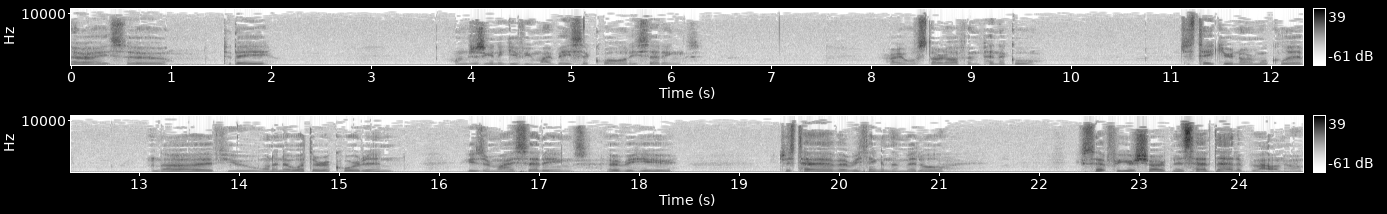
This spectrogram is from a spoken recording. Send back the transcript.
Alright, so today I'm just going to give you my basic quality settings. Alright, we'll start off in Pinnacle. Just take your normal clip. Uh, if you want to know what they're recording, these are my settings. Over here, just have everything in the middle. Except for your sharpness, have that, I don't know,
